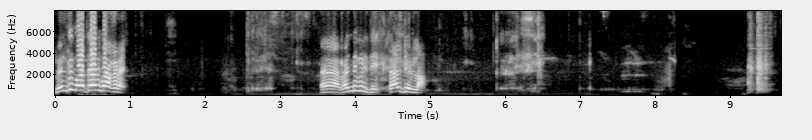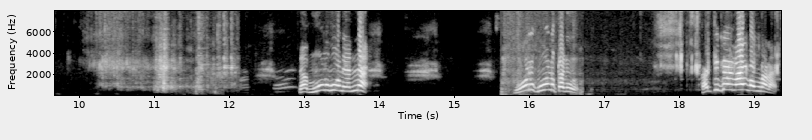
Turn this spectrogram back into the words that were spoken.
வெந்து பார்த்தான்னு பார்க்குறேன் ஆ வந்து கிடுச்சு தாழ்த்தி விடலாம். மூணு கூணு என்ன? ஒரு கூணு கடுவு கட்டி பேர் வாங்கி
